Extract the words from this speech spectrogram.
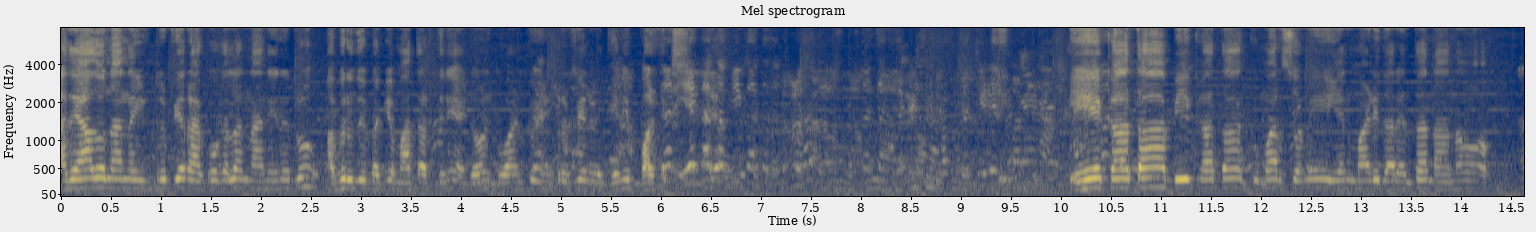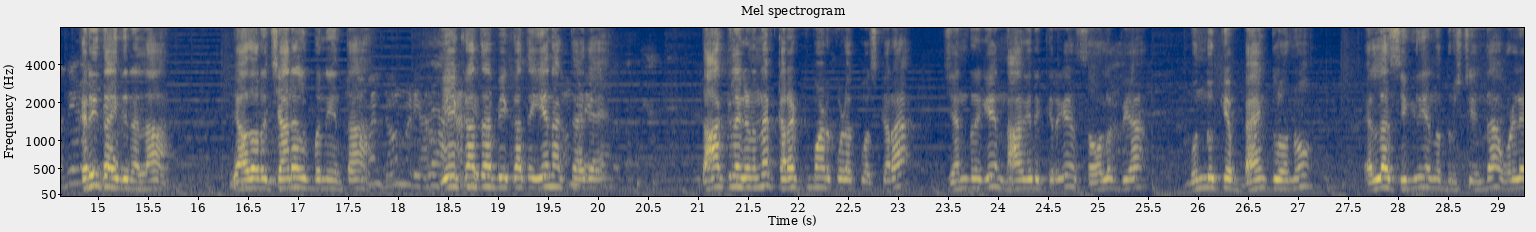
ಅದ್ಯಾವುದೋ ನಾನು ಇಂಟರ್ಫಿಯರ್ ಹೋಗಲ್ಲ ನಾನೇನಾದ್ರು ಅಭಿವೃದ್ಧಿ ಬಗ್ಗೆ ಮಾತಾಡ್ತೀನಿ. I don't want to interfere with any politics khata B khata Kumaraswamy ಏನ್ ಮಾಡಿದ್ದಾರೆ ಅಂತ ನಾನು ಕರಿತಾ ಇದ್ದೀನಲ್ಲ? ಯಾವ್ದಾದ್ರು ಚಾನೆಲ್ ಬನ್ನಿ ಅಂತ. ಏ ಖಾತಾ ಬಿ ಖಾತಾ ಏನಾಗ್ತಾ ಇದೆ? ದಾಖಲೆಗಳನ್ನ ಕರೆಕ್ಟ್ ಮಾಡ್ಕೊಳ್ಳೋಕ್ಕೋಸ್ಕರ ಜನರಿಗೆ ನಾಗರಿಕರಿಗೆ ಸೌಲಭ್ಯ ಮುಂದಕ್ಕೆ ಬ್ಯಾಂಕ್ ಲೋನು ಎಲ್ಲ ಸಿಗಲಿ ಅನ್ನೋ ದೃಷ್ಟಿಯಿಂದ ಒಳ್ಳೆ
